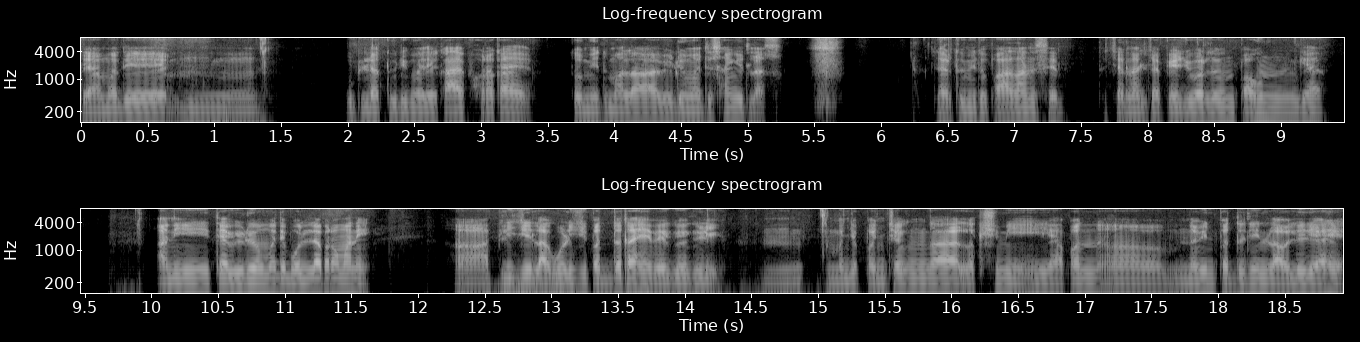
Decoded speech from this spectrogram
त्यामध्ये कुठल्या तुरीमध्ये काय फरक आहे तो मी तुम्हाला व्हिडिओमध्ये सांगितलाच. जर तुम्ही तो पाहिला नसेल तर चॅनलच्या पेजवर जाऊन पाहून घ्या. आणि त्या व्हिडिओमध्ये बोलल्याप्रमाणे आपली जी लागवडीची पद्धत आहे वेगवेगळी म्हणजे पंचगंगा लक्ष्मी ही आपण नवीन पद्धतीने लावलेली आहे.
